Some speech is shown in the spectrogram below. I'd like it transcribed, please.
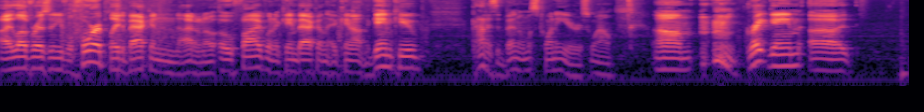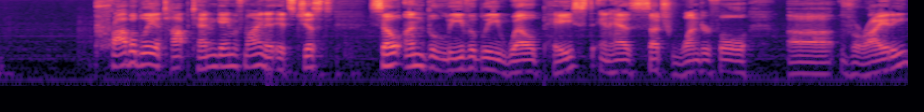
I love Resident Evil 4. I played it back in I don't know 05 when it came back on the, it came out in the GameCube. God, has it been almost 20 years? Wow. Um, great game. Uh, probably a top 10 game of mine. It's just so unbelievably well paced and has such wonderful uh, variety.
